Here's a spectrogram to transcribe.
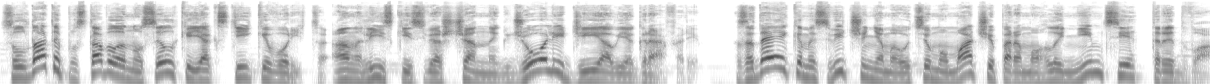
Солдати поставили носилки як стійки воріт. Англійський священник Джолі діяв як рефері. За деякими свідченнями у цьому матчі перемогли німці 3-2.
